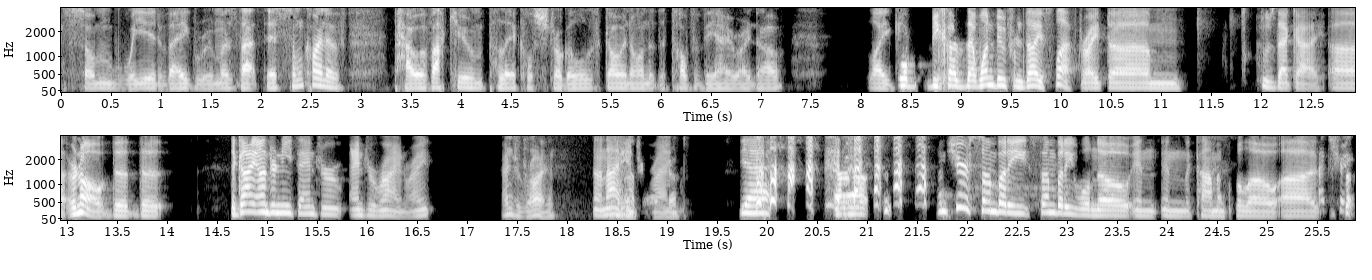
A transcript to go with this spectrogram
some weird vague rumors that there's some kind of power vacuum political struggles going on at the top of EA right now. Like well, because that one dude from Dice left, right? Um, who's that guy? Uh, or no, the the the guy underneath Andrew Andrew Ryan, right? Andrew Ryan. No, not Andrew Ryan. Yeah. uh, I'm sure somebody somebody will know in in the comments below. Uh, Patrick,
